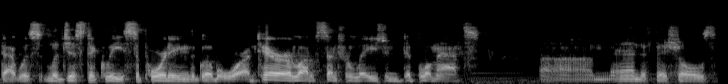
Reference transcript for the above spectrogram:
that was logistically supporting the global war on terror. A lot of Central Asian diplomats um, and officials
